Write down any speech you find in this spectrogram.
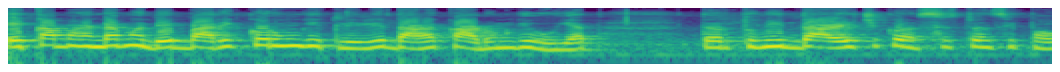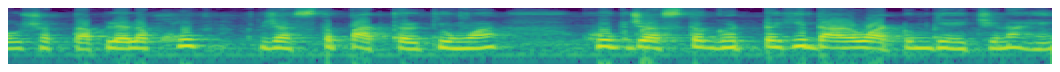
एका भांड्यामध्ये बारीक करून घेतलेली डाळ काढून घेऊयात. तर तुम्ही डाळीची कन्सिस्टन्सी पाहू शकता. आपल्याला खूप जास्त पातळ किंवा खूप जास्त घट्ट ही डाळ वाटून घ्यायची नाही.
